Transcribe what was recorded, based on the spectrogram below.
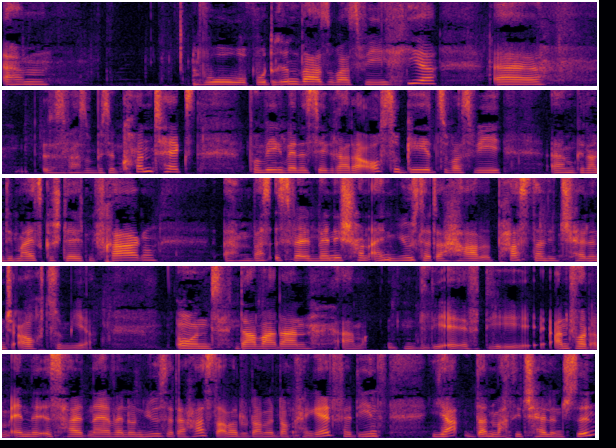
ähm, wo, wo drin war sowas wie hier, äh, das war so ein bisschen Kontext, von wegen, wenn es dir gerade auch so geht, sowas wie ähm, genau die meistgestellten Fragen. Ähm, was ist, wenn, wenn ich schon einen Newsletter habe? Passt dann die Challenge auch zu mir? Und da war dann ähm, die, die Antwort am Ende ist halt, naja, wenn du einen Newsletter hast, aber du damit noch kein Geld verdienst, ja, dann macht die Challenge Sinn.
